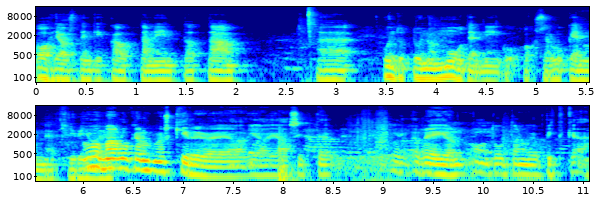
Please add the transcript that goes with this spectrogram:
ohjaustenkin kautta, niin tota, ö, kuin tuttuin on muuten, niin kuin, onko se lukenut näitä kirjoja? Joo, mä oon lukenut myös kirjoja ja, ja, ja sitten Reijon on tuntenut jo pitkään.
